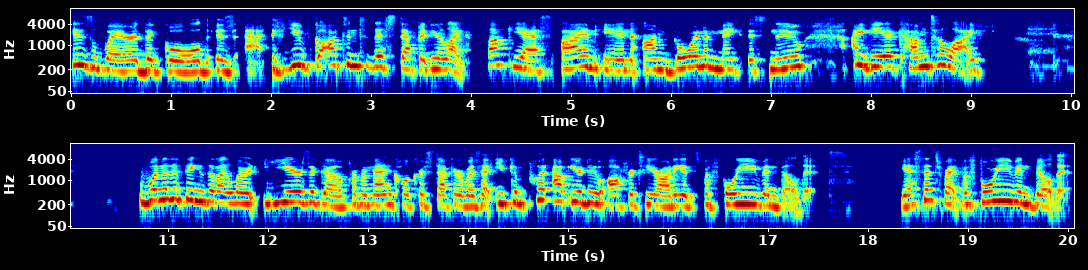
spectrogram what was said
is where the gold is at. If you've gotten to this step and you're like, fuck yes, I'm in, I'm going to make this new idea come to life. One of the things that I learned years ago from a man called Chris Ducker was that you can put out your new offer to your audience before you even build it. Yes, that's right. Before you even build it,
